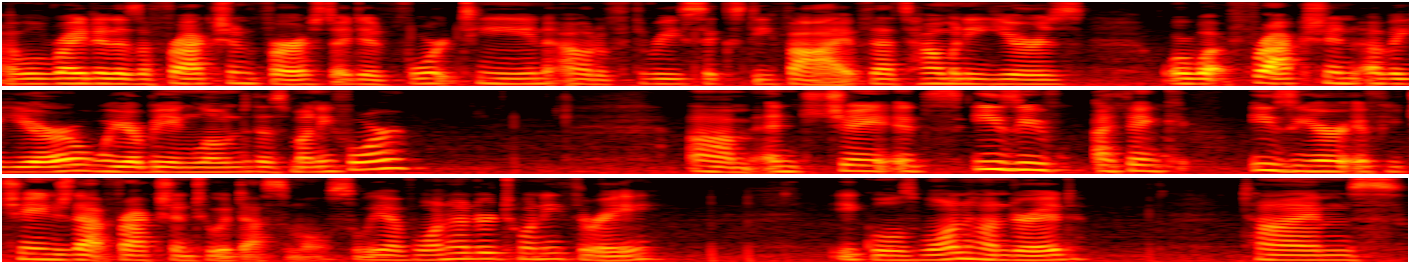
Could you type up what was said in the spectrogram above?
I will write it as a fraction first. I did 14 out of 365. That's how many years or what fraction of a year we are being loaned this money for. Um, and it's easy, I think, easier if you change that fraction to a decimal. So we have 123 equals 100 times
